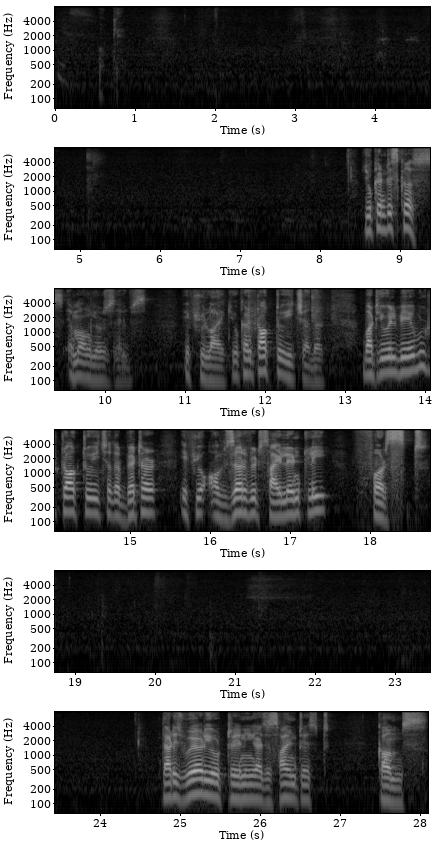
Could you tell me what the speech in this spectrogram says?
You can discuss among yourselves. if you like. You can talk to each other, but you will be able to talk to each other better if you observe it silently first. That is where your training as a scientist comes.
